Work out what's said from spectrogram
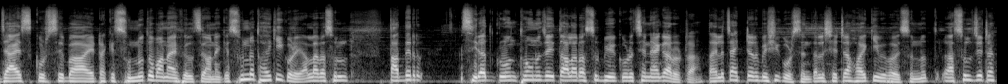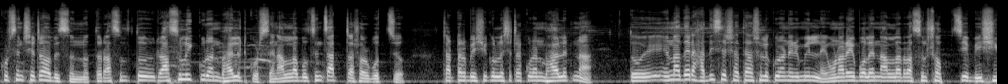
জায়জ করছে বা এটাকে শূন্যত বানায় ফেলছে অনেকে। শূন্যত হয় কী করে? আল্লাহ রাসুল তাদের সিরাত গ্রন্থ অনুযায়ী তো আল্লাহ রাসুল বিয়ে করেছেন এগারোটা। তাহলে চারটার বেশি করছেন। তাহলে সেটা হয় কীভাবে শূন্য রাসুল যেটা করছেন সেটা হবে শূন্য তো রাসুল তো, রাসুলই কোরআন ভায়োলেট করছেন। আল্লাহ বলছেন চারটা সর্বোচ্চ। চারটার বেশি করলে সেটা কোরআন ভায়োলেট না? তো এনাদের হাদিসের সাথে আসলে কোরআনের মিল নেই। ওনারাই বলেন আল্লাহ রাসুল সবচেয়ে বেশি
